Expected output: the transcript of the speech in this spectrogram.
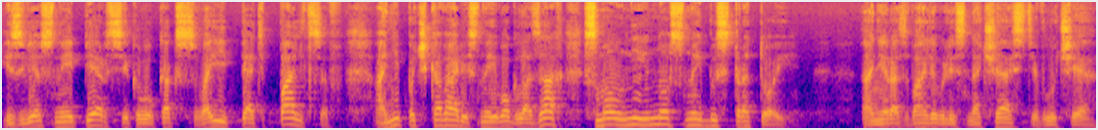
известные Персикову как свои пять пальцев, они почковались на его глазах с молниеносной быстротой. Они разваливались на части в луче,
